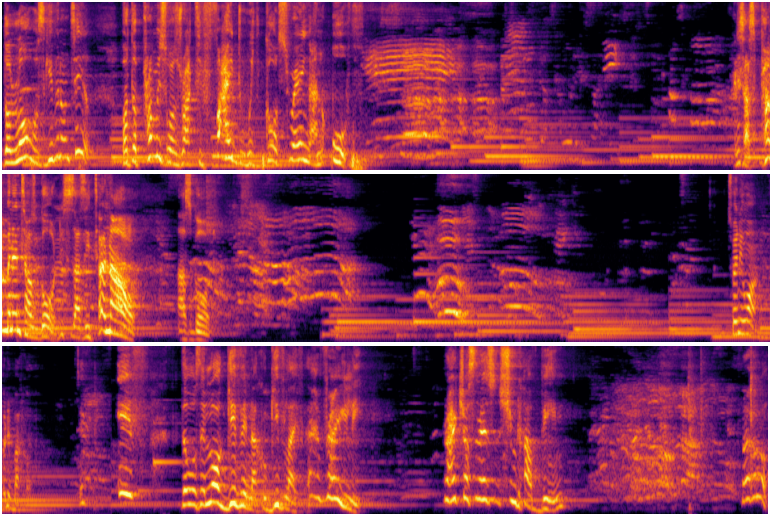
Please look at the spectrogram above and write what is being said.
The law was given until, but the promise was ratified with God swearing an oath. This is as permanent as God. This is as eternal as God. Twenty-one. Put it back up. If there was a law given that could give life, eh, verily, righteousness should have been. By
